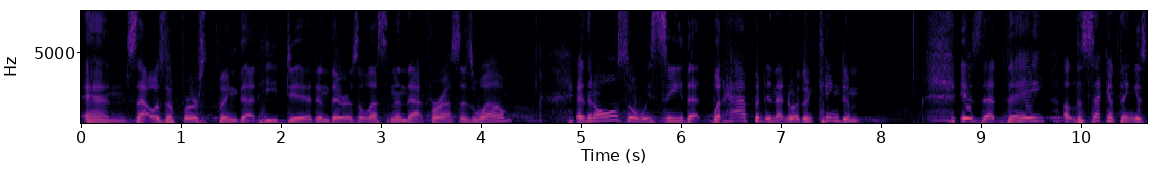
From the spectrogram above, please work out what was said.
ends. That was the first thing that he did, and there is a lesson in that for us as well. And then also we see that what happened in that northern kingdom is that they, uh, the second thing is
